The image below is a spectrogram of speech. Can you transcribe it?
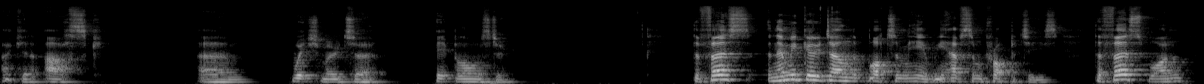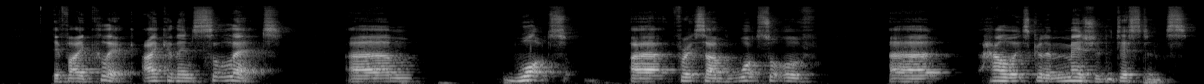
I can ask um, which motor it belongs to. The first, and then we go down the bottom here, we have some properties. The first one, if I click, I can then select um, what, uh, for example, what sort of uh, how it's going to measure the distance.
